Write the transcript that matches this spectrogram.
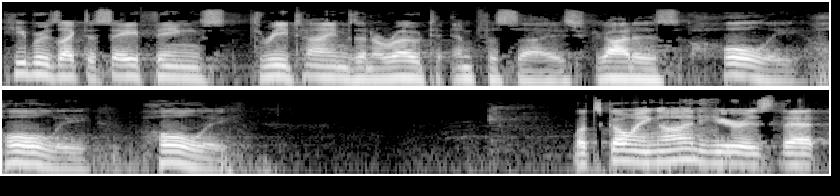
Hebrews like to say things three times in a row to emphasize God is holy, holy, holy. What's going on here is that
